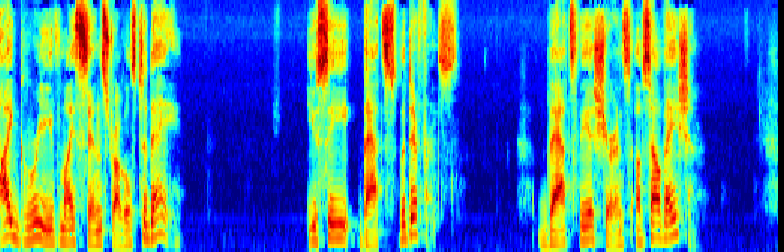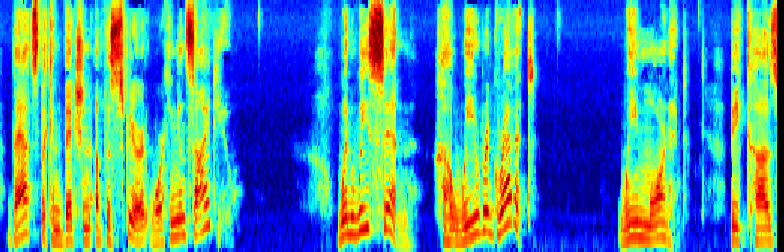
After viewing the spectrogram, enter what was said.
I grieve my sin struggles today. You see, that's the difference. That's the assurance of salvation. That's the conviction of the Spirit working inside you. When we sin, we regret it. We mourn it because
